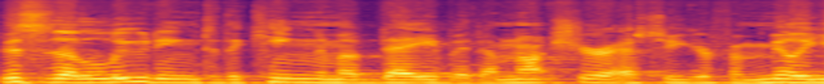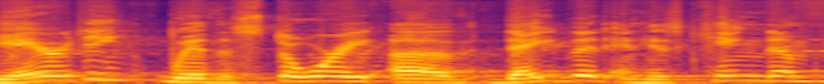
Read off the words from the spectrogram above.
This is alluding to the kingdom of David. I'm not sure as to your familiarity with the story of David and his kingdom.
